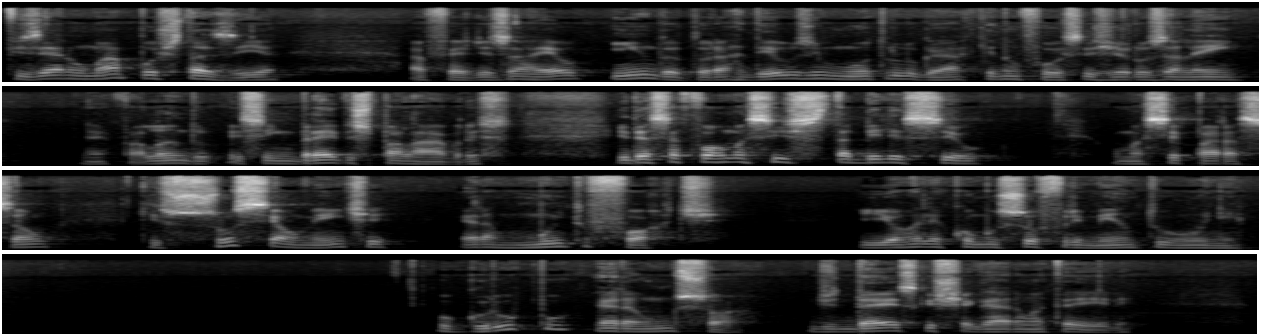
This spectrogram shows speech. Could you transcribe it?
fizeram uma apostasia à fé de Israel, indo adorar Deus em um outro lugar que não fosse Jerusalém, né? falando isso em breves palavras. E dessa forma se estabeleceu uma separação que socialmente era muito forte. E olha como o sofrimento une. O grupo era um só, de dez que chegaram até ele,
